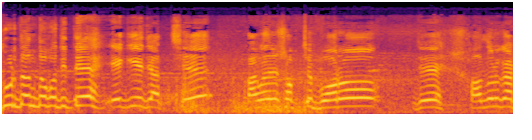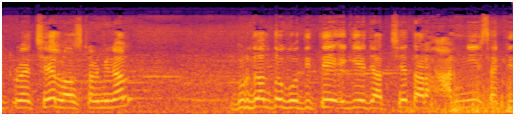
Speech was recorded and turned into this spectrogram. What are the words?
দুর্দান্ত গতিতে এগিয়ে যাচ্ছে বাংলাদেশের সবচেয়ে বড় যে সদরঘাট রয়েছে, লঞ্চ টার্মিনাল। দুর্দান্ত গতিতে এগিয়ে যাচ্ছে তার আর্নির সাইডটি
